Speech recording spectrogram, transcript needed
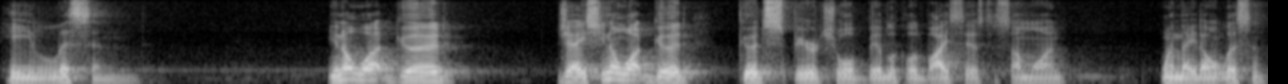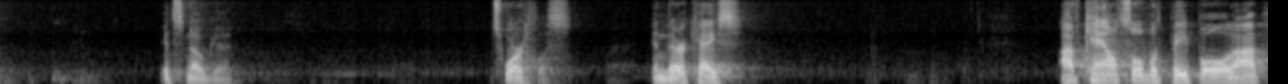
he listened. You know what good, Jace, you know what good, good spiritual, biblical advice is to someone when they don't listen? It's no good. It's worthless. In their case, I've counseled with people and I've,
